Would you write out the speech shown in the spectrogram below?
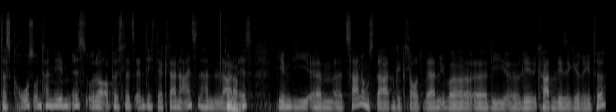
das Großunternehmen ist oder ob es letztendlich der kleine Einzelhandelladen Genau. ist, dem die ähm, äh, Zahlungsdaten geklaut werden über äh, die äh, Le Kartenlesegeräte.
